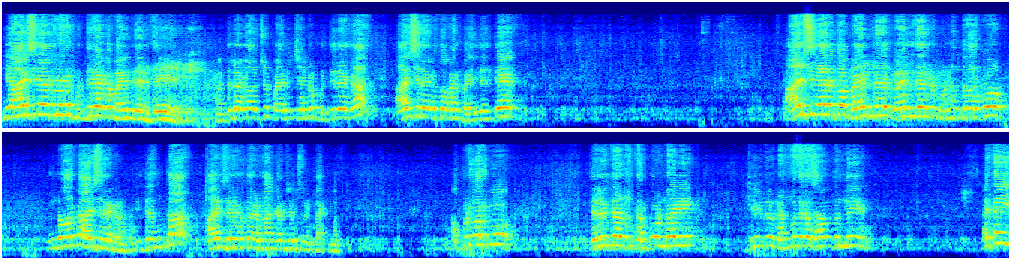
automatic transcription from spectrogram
ఈ ఆయుష్ రేఖ నుండి బుద్ధి రేఖ బయలుదేరితే మధ్యలో కావచ్చు పైనుంచాను బుద్ధి రేఖ ఆయుష్ రేఖతో కానీ బయలుదేరితే ఆయుష్ రేఖతో బయలుదేరి బయలుదేరి ఉన్నంత వరకు ఇంతవరకు ఆయుష్ రేఖ ఉంటుంది. ఇదంతా ఆయుష్ రేఖతో ఎడతా కలిసి వచ్చినట్టు లెక్క మనకి. అప్పటి వరకు తెలివితేటలు తక్కువ ఉంటాయి జీవితం నెమ్మదిగా సాగుతుంది. అయితే ఈ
